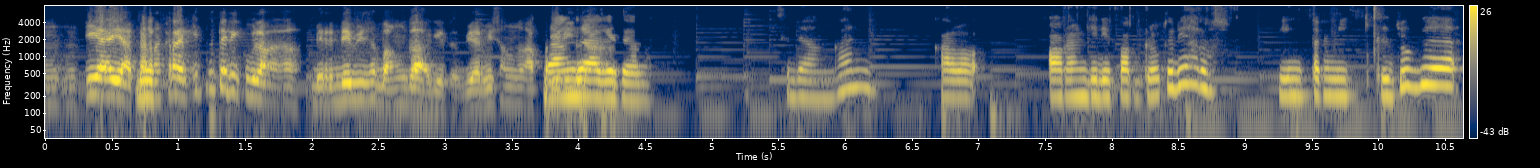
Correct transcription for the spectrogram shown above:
hmm, hmm. iya iya karena keren itu tadi aku bilang ah, biar dia bisa bangga gitu biar bisa nge-up Bangga dirinya. gitu. Sedangkan kalau orang jadi fuck girl tuh dia harus pinter mikir juga.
